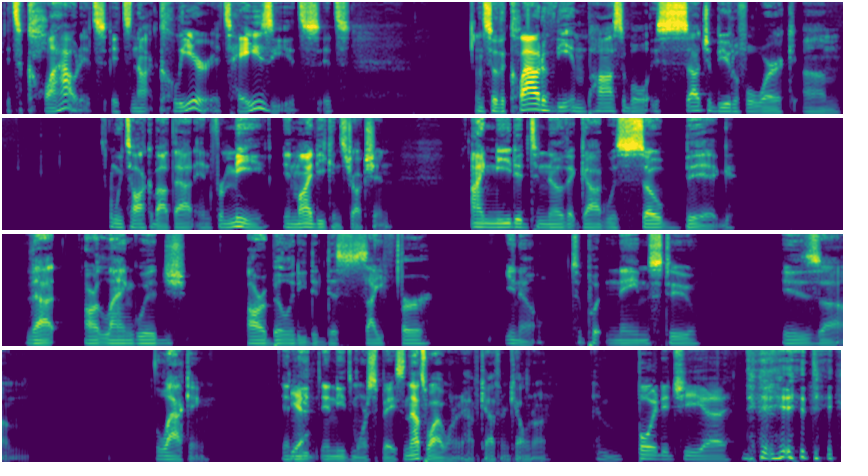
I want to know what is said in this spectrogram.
it's a cloud. It's it's not clear. It's hazy. It's it's and so the cloud of the impossible is such a beautiful work. Um, we talk about that. And for me, in my deconstruction, I needed to know that God was so big that our language, our ability to decipher, you know, to put names to, is um, lacking and, Yeah. need, and needs more space. And that's why I wanted to have Catherine Keller on. And boy, did she. Uh,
